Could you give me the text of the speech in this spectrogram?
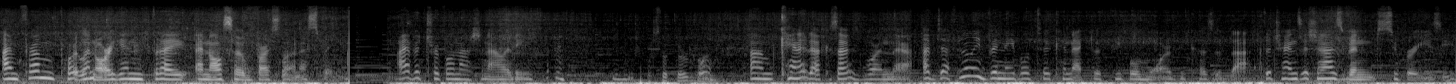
I'm from Portland, Oregon, but I and also Barcelona, Spain. I have a triple nationality. What's the third one? Um, Canada, because I was born there. I've definitely been able to connect with people more because of that. The transition has been super easy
